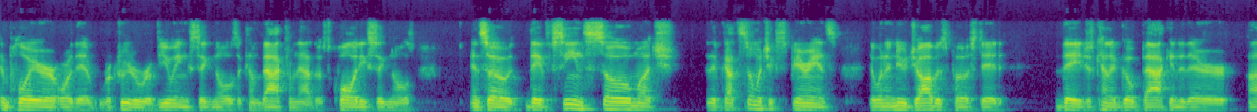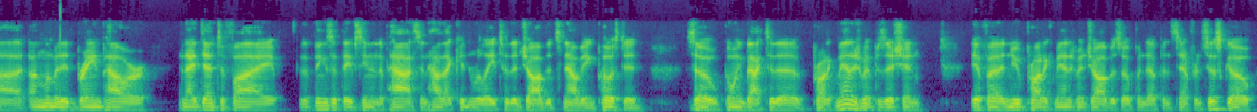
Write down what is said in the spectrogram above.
employer or the recruiter reviewing signals that come back from that, those quality signals. And so they've seen so much, they've got so much experience that when a new job is posted, they just kind of go back into their uh, unlimited brain power and identify the things that they've seen in the past and how that can relate to the job that's now being posted. So going back to the product management position, if a new product management job is opened up in San Francisco,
